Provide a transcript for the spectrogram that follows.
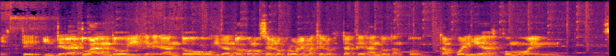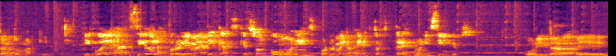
este, interactuando y generando y dando a conocer los problemas que los está quejando tanto en Campo Elías como en Santos Marquín. ¿Y cuáles han sido las problemáticas que son comunes, por lo menos en estos tres municipios? Ahorita eh,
